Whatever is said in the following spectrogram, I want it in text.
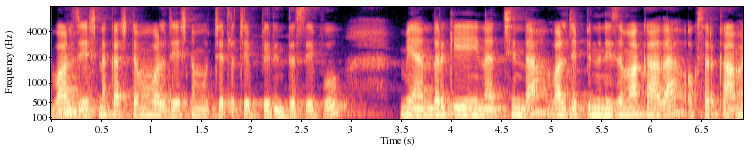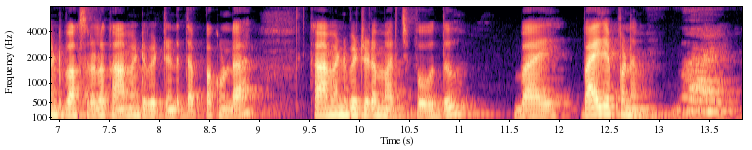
వాళ్ళు చేసిన కష్టము వాళ్ళు చేసిన ముచ్చట్లు చెప్పారు ఇంతసేపు. మీ అందరికీ నచ్చిందా? వాళ్ళు చెప్పింది నిజమా కాదా? ఒకసారి కామెంట్ బాక్స్లలో కామెంట్ పెట్టండి తప్పకుండా. కామెంట్ పెట్టడం మర్చిపోవద్దు. బాయ్. బాయ్ చెప్పండి బాయ్.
